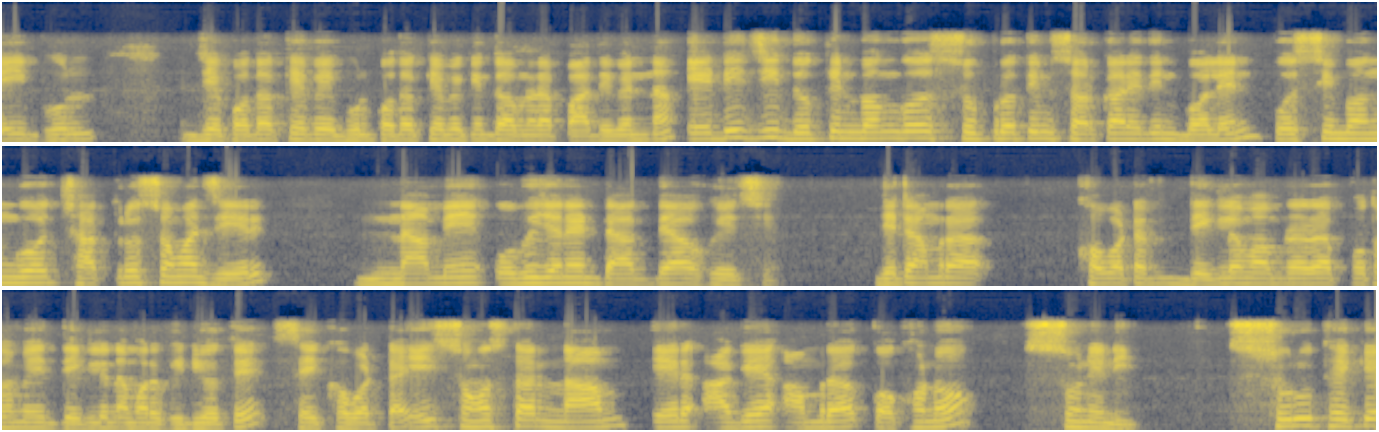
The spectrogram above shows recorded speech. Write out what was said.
এই ভুল, যে পদক্ষেপ ভুল পদক্ষেপে কিন্তু আপনারা পা দেবেন না। এডিজি দক্ষিণবঙ্গ সুপ্রতিম সরকার এদিন বলেন, পশ্চিমবঙ্গ ছাত্র সমাজের নামে অভিযানের ডাক দেওয়া হয়েছে, যেটা আমরা খবরটা দেখলাম, আপনারা প্রথমেই দেখলেন আমার ভিডিওতে সেই খবরটা। এই সংস্থার নাম এর আগে আমরা কখনো শুনিনি। শুরু থেকে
